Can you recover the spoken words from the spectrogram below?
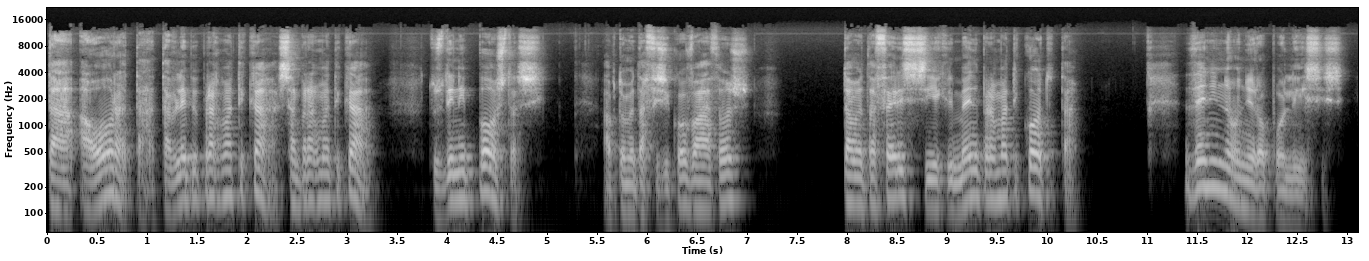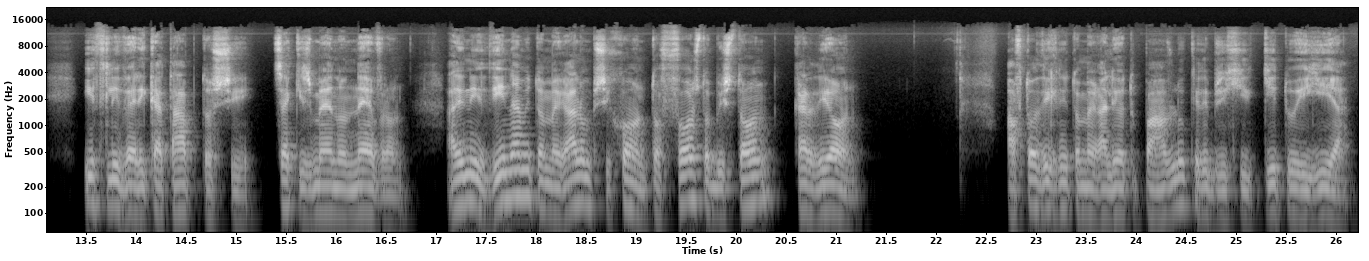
τα αόρατα τα βλέπει πραγματικά, σαν πραγματικά. Τους δίνει υπόσταση. Από το μεταφυσικό βάθος τα μεταφέρει στη συγκεκριμένη πραγματικότητα. Δεν είναι ονειροπολίσεις ή θλιβερή κατάπτωση τσακισμένων νεύρων, αλλά είναι η δύναμη των μεγάλων ψυχών, το φως των πιστών καρδιών. Αυτό δείχνει το μεγαλείο του Παύλου και την ψυχική του υγεία,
